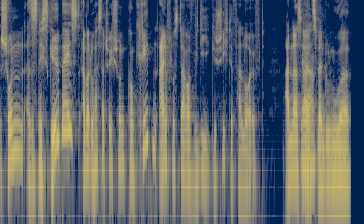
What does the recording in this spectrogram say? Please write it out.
schon, also es ist nicht skill-based, aber du hast natürlich schon konkreten Einfluss darauf, wie die Geschichte verläuft. Anders Ja. als wenn du nur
